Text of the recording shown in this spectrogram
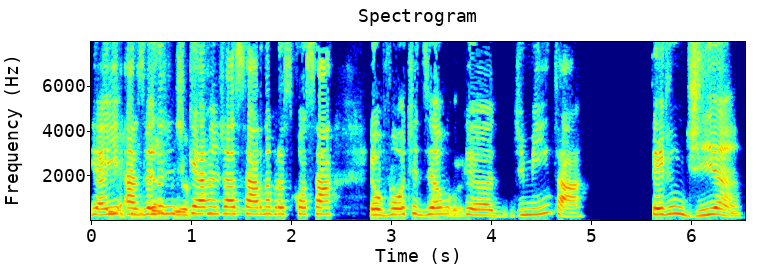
E aí, às vezes, a gente quer arranjar sarna para se coçar. Eu vou te dizer é de mim, tá? Teve um dia,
